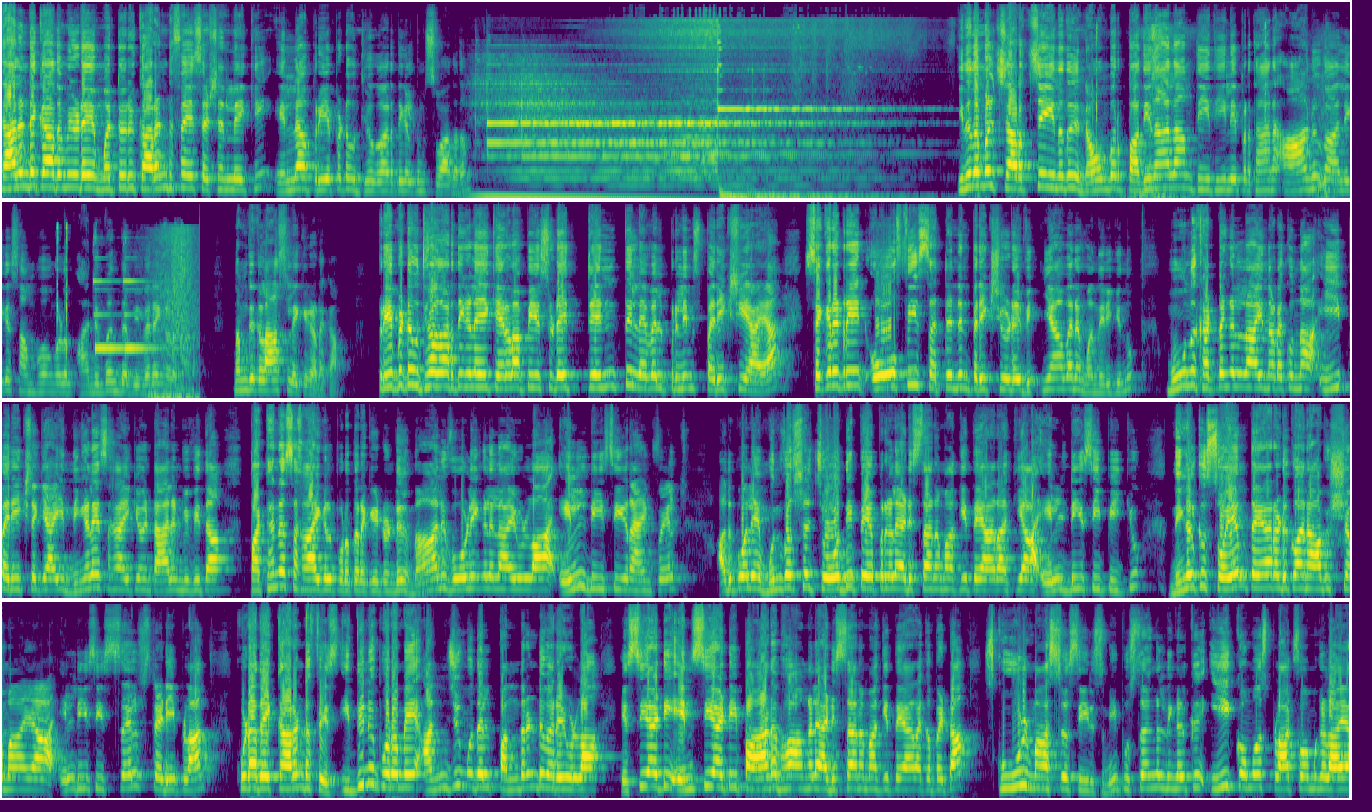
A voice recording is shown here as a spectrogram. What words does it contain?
Talent അക്കാദമിയുടെ മറ്റൊരു current affair സെഷനിലേക്ക് എല്ലാ പ്രിയപ്പെട്ട ഉദ്യോഗാർത്ഥികൾക്കും സ്വാഗതം. ഇന്ന് നമ്മൾ ചർച്ച ചെയ്യുന്നത് നവംബർ പതിനാലാം തീയതിയിലെ പ്രധാന ആനുകാലിക സംഭവങ്ങളും അനുബന്ധ വിവരങ്ങളുമാണ്. നമുക്ക് ക്ലാസ്സിലേക്ക് കിടക്കാം. പ്രിയപ്പെട്ട ഉദ്യോഗാർത്ഥികളെ കേരള പി എസ് സിയുടെ ടെൻത്ത് ലെവൽ പ്രിലിംസ് പരീക്ഷയായ സെക്രട്ടേറിയറ്റ് ഓഫീസ് അറ്റൻഡന്റ് പരീക്ഷയുടെ വിജ്ഞാപനം വന്നിരിക്കുന്നു. മൂന്ന് ഘട്ടങ്ങളിലായി നടക്കുന്ന ഈ പരീക്ഷയ്ക്കായി നിങ്ങളെ സഹായിക്കുവാൻ ടാലന്റ് വിവിധ പഠന സഹായികൾ പുറത്തിറക്കിയിട്ടുണ്ട്. നാല് വോളിയങ്ങളിലായുള്ള L D C rank file അതുപോലെ മുൻവർഷ ചോദ്യ പേപ്പറുകളെ അടിസ്ഥാനമാക്കി തയ്യാറാക്കിയ L D C P Q. നിങ്ങൾക്ക് സ്വയം തയ്യാറെടുക്കാൻ ആവശ്യമായ L D C self study plan കൂടാതെ കറണ്ട് അഫയേഴ്സ് ഇതിനു പുറമെ അഞ്ചു മുതൽ പന്ത്രണ്ട് വരെയുള്ള S C R T N C R T പാഠഭാഗങ്ങളെ അടിസ്ഥാനമാക്കി തയ്യാറാക്കപ്പെട്ട സ്കൂൾ മാസ്റ്റർ സീരീസും ഈ പുസ്തകങ്ങൾ നിങ്ങൾക്ക് ഇ കൊമേഴ്സ് പ്ലാറ്റ്ഫോമുകളായ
